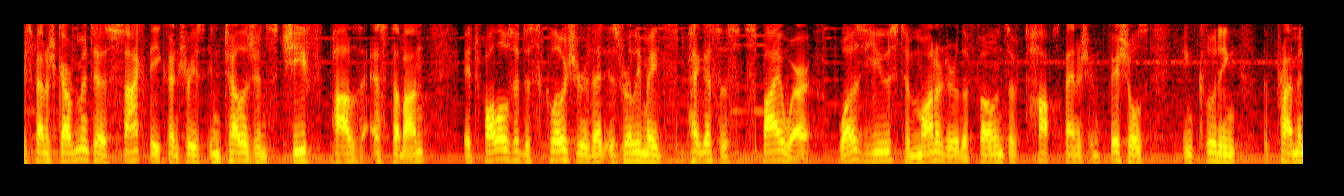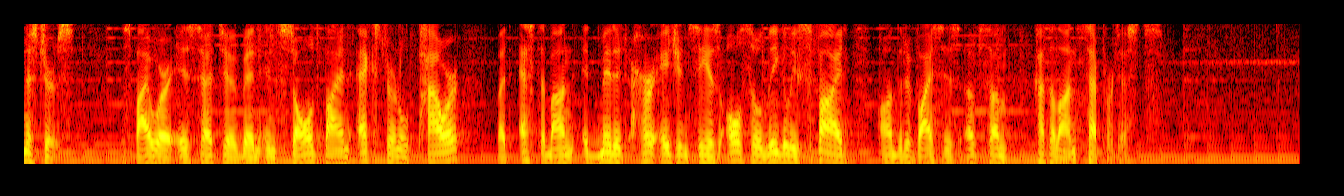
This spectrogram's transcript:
The Spanish government has sacked the country's intelligence chief, Paz Esteban. It follows a disclosure that Israeli made Pegasus spyware was used to monitor the phones of top Spanish officials, including the prime ministers. The spyware is said to have been installed by an external power, but Esteban admitted her agency has also legally spied on the devices of some Catalan separatists.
